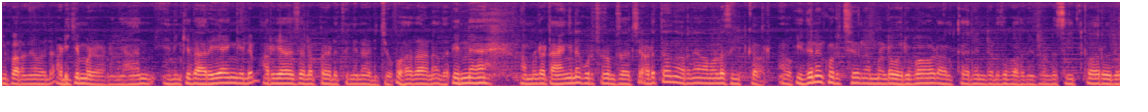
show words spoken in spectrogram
ഈ പറഞ്ഞ പോലെ അടിക്കുമ്പോഴാണ്. ഞാൻ എനിക്കിത് അറിയാമെങ്കിലും അറിയാതെ ചിലപ്പോൾ എടുത്ത് ഇങ്ങനെ അടിച്ചു അപ്പോൾ അതാണത്. പിന്നെ നമ്മുടെ ടാങ്കിനെ കുറിച്ച് സംസാരിച്ച് അടുത്തെന്ന് പറഞ്ഞാൽ നമ്മുടെ സീറ്റ് കവർ ഇതിനെക്കുറിച്ച് നമ്മളുടെ ഒരുപാട് ആൾക്കാർ എന്റെ അടുത്ത് പറഞ്ഞിട്ടുണ്ട് സീറ്റ് കവർ ഒരു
